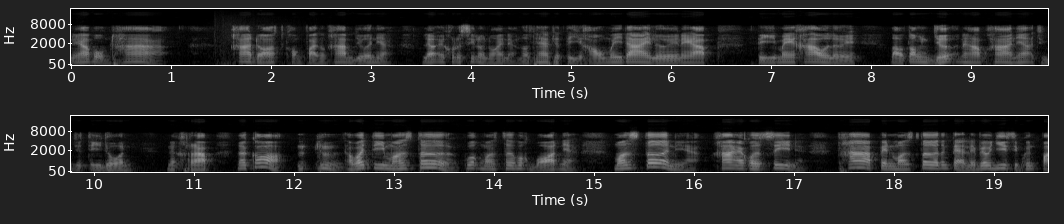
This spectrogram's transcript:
นะครับผมถ้าค่าดอสของฝ่ายตรงข้ามเยอะเนี่ยแล้ว accuracy เราน้อยเนี่ยเราแทบจะตีเขาไม่ได้เลยนะครับ ตีไม่เข้าเลย เราต้องเยอะนะครับค่าเนี้ยถึงจะตีโดนนะครับ แล้วก็เอาไว้ตีมอนสเตอร์พวกมอนสเตอร์พวกบอสเนี่ยมอนสเตอร์เนี่ยค่า accuracy เนี่ยถ้าเป็นมอนสเตอร์ตั้งแต่เลเวล20 ขึ้นไป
